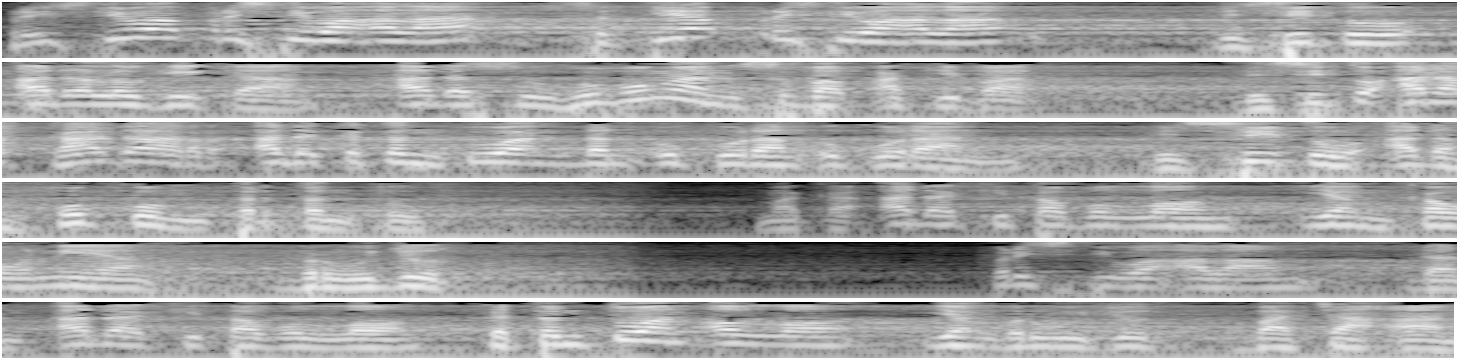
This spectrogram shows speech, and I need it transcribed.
Peristiwa-peristiwa alam, setiap peristiwa alam di situ ada logika, ada hubungan sebab akibat. Di situ ada kadar, ada ketentuan dan ukuran-ukuran. Di situ ada hukum tertentu. Maka ada kitab Allah yang kauniyah berwujud. Peristiwa alam dan ada kitab Allah, ketentuan Allah yang berwujud bacaan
